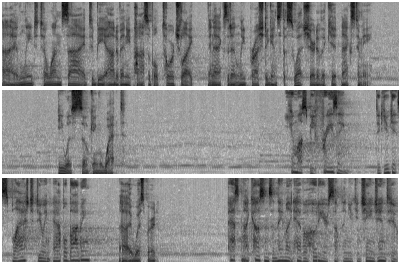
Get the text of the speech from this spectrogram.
I leant to one side to be out of any possible torchlight and accidentally brushed against the sweatshirt of the kid next to me. He was soaking wet. You must be freezing. Did you get splashed doing apple bobbing? I whispered. Ask my cousins and they might have a hoodie or something you can change into.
